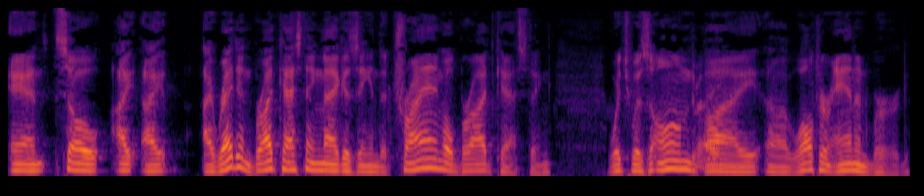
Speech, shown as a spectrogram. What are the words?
And so I, I I read in Broadcasting Magazine that Triangle Broadcasting, which was owned right. by uh, Walter Annenberg,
